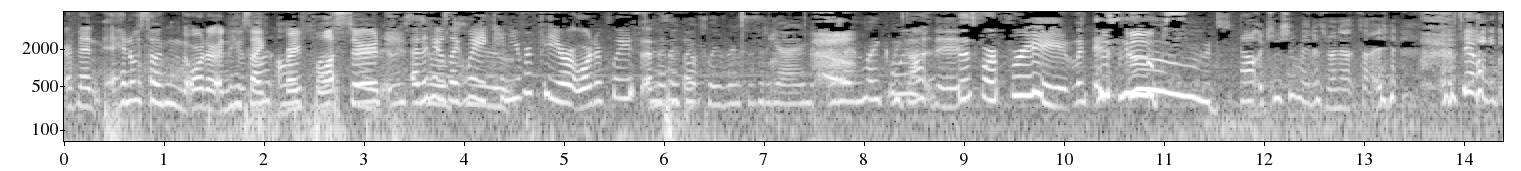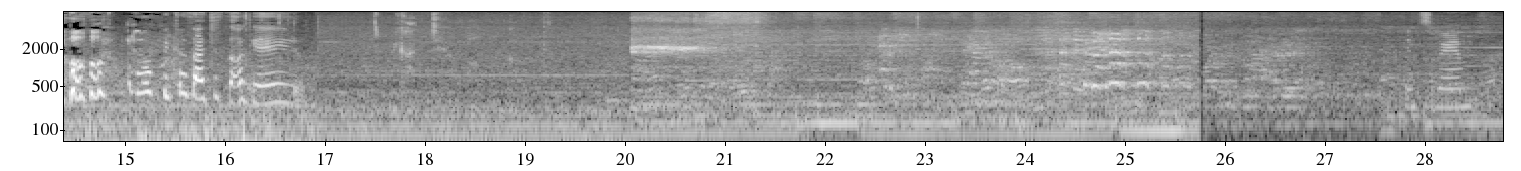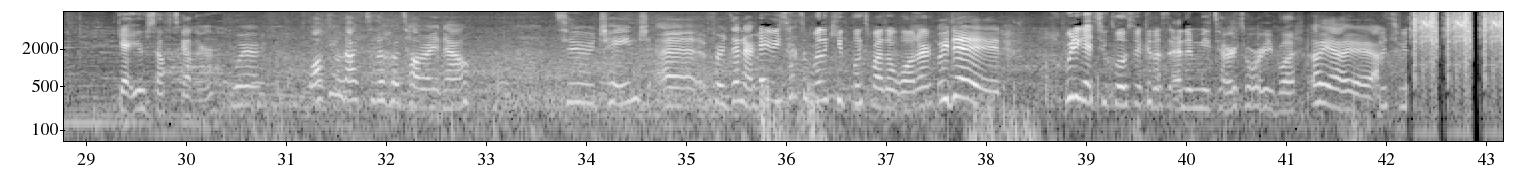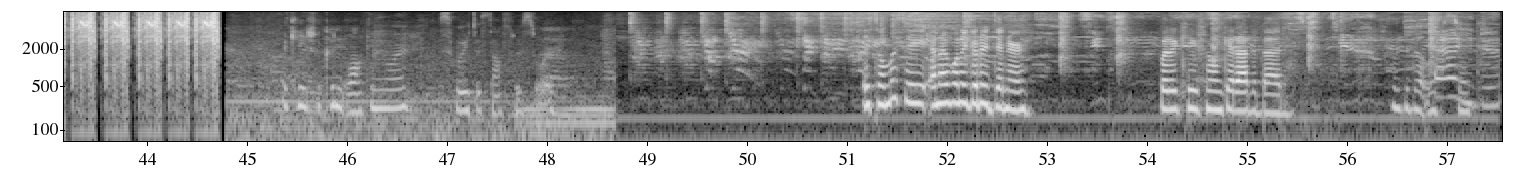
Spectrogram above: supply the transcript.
and then Hannah was telling him the order and he was like very flustered. flustered. Was And then he was like, wait, can you repeat your order please? And And I was then like, he what was flavors is it again? And then like, we got this. This for free, like two It's scoops. huge. Now, Acacia made us run outside, and it's kind of cold. Oh, because I just okay. Get yourself together. We're walking back to the hotel right now to change uh, for dinner. Hey, we took some really cute flicks by the water. We did. We didn't get too close because that's enemy territory, but Oh yeah, yeah, yeah. Acacia couldn't walk anymore, so we just stopped at a store. It's almost eight, and I want to go to dinner. But Acacia won't get out of bed. Look at that lipstick.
